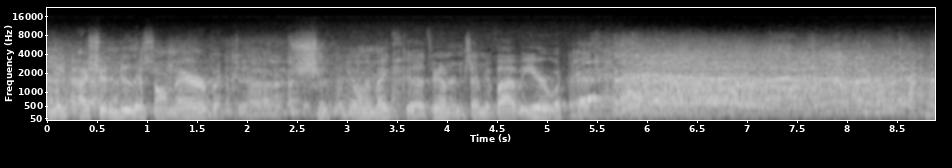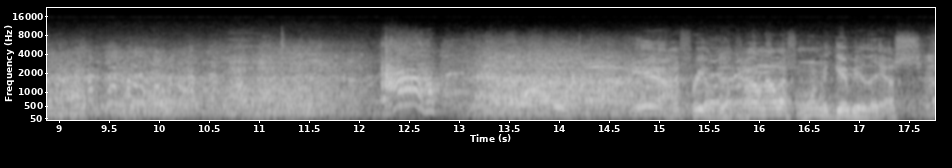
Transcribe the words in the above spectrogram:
I mean, I shouldn't do this on air, but uh, shoot, when you only make uh, 375 a year, what the heck? Ah! Yeah, that's real good. Well, now listen, I wanted to give you this. If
